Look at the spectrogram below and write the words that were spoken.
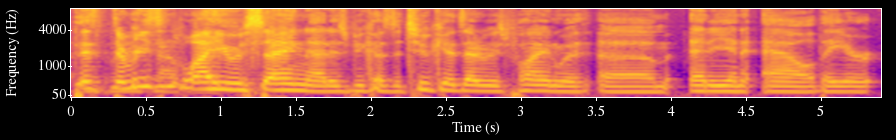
This, the reason why he was saying that is because the two kids that he was playing with, um, Eddie and Al, they are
